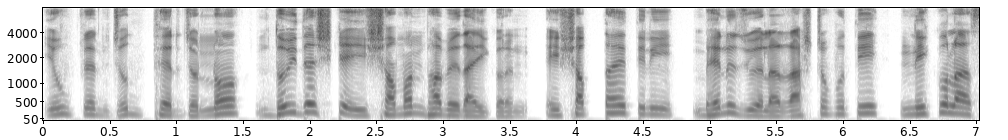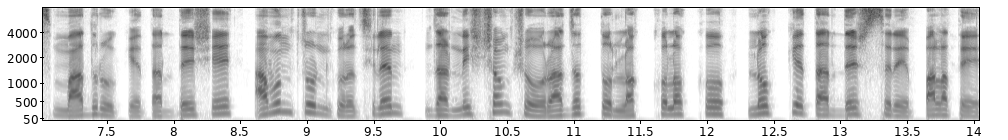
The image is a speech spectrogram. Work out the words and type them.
ইউক্রেন যুদ্ধের জন্য দুই দেশকেই সমানভাবে দায়ী করেন। এই সপ্তাহে তিনি ভেনেজুয়েলার রাষ্ট্রপতি নিকোলাস মাদুরোকে তার দেশে আমন্ত্রণ করেছিলেন, যার নৃশংস রাজত্ব লক্ষ লক্ষ লোককে তার দেশ ছেড়ে পালাতে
